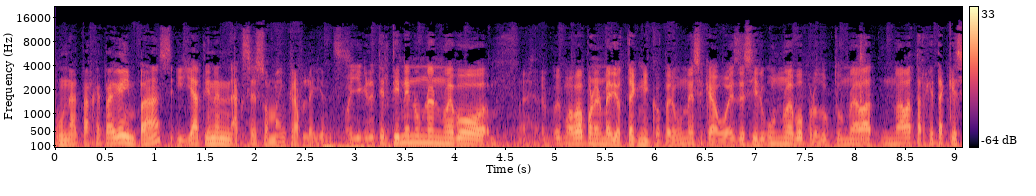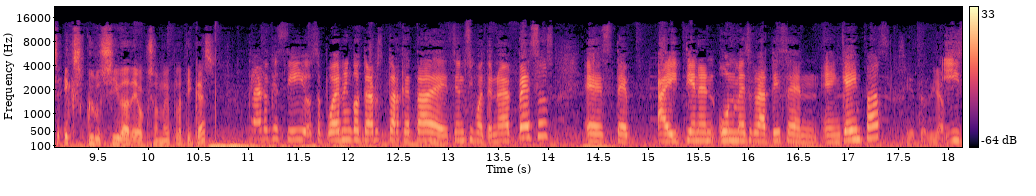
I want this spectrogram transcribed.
una tarjeta de Game Pass y ya tienen acceso a Minecraft Legends. Oye, Gretel, tienen un nuevo me voy a poner medio técnico, pero un SKU, es decir, un nuevo producto, una nueva, nueva tarjeta que es exclusiva de Oxxo. ¿Me platicas? Claro que sí, o sea, pueden encontrar su tarjeta de 159 pesos. Este, ahí tienen un mes gratis en, en Game Pass. Siete días. Y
